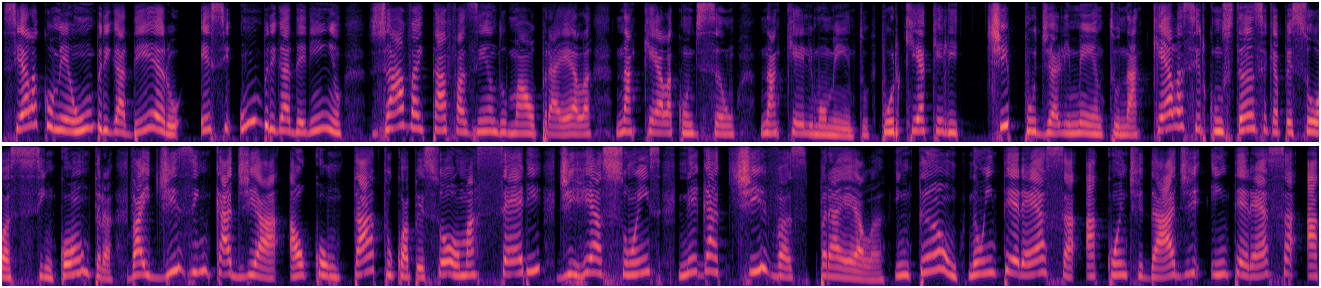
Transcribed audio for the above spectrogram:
Se ela comer um brigadeiro, esse um brigadeirinho já vai estar tá fazendo mal para ela naquela condição, naquele momento, porque aquele tipo de alimento naquela circunstância que a pessoa se encontra vai desencadear ao contato com a pessoa uma série de reações negativas para ela. Então, não interessa a quantidade, interessa a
